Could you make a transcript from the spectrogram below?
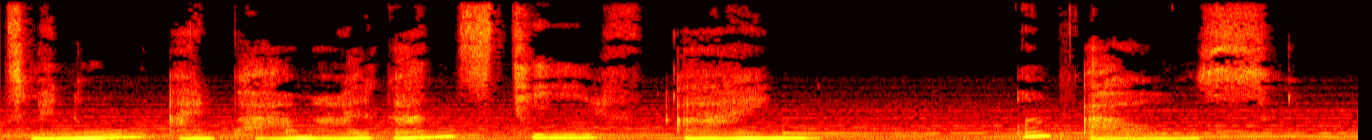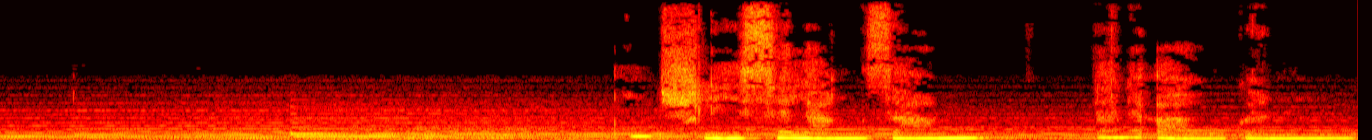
Atme nun ein paar Mal ganz tief ein und aus. Und schließe langsam deine Augen.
